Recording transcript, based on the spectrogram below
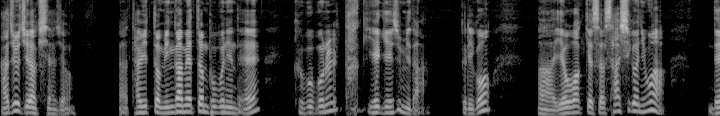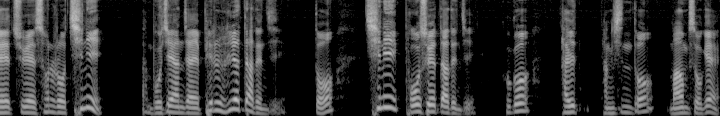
아주 죄악시하죠. 아, 다윗도 민감했던 부분인데 그 부분을 탁 얘기해 줍니다. 그리고 아, 여호와께서 사시거니와 내 주의 손으로 친히 무죄한 자의 피를 흘렸다든지 또 친히 보수했다든지 그거 다윗 당신도 마음속에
